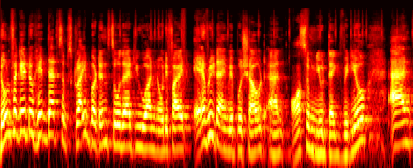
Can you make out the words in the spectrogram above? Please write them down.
Don't forget to hit that subscribe button so that you are notified every time we push out an awesome new tech video and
